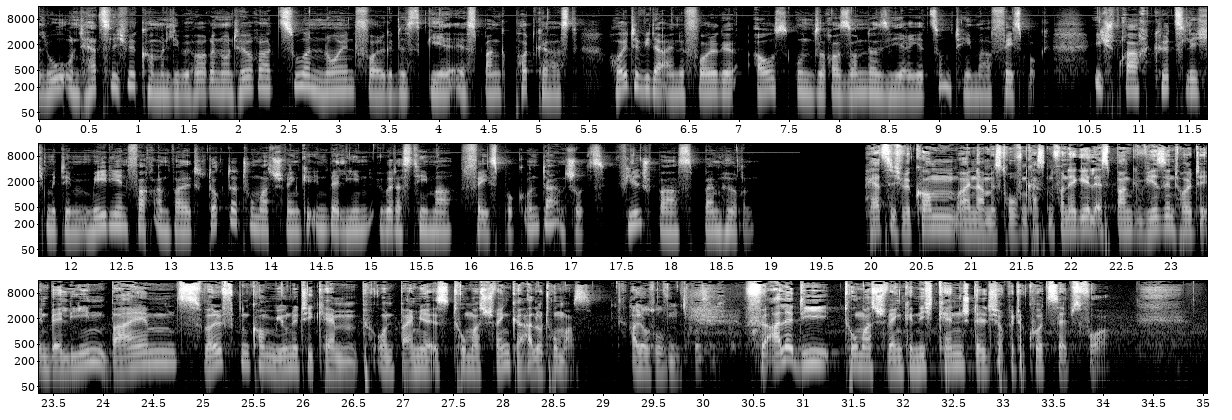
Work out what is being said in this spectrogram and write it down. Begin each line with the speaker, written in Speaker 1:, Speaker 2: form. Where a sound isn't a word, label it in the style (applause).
Speaker 1: Hallo und herzlich willkommen, liebe Hörerinnen und Hörer, zur neuen Folge des GLS Bank Podcast. Heute wieder eine Folge aus unserer Sonderserie zum Thema Facebook. Ich sprach kürzlich mit dem Medienfachanwalt Dr. Thomas Schwenke in Berlin über das Thema Facebook und Datenschutz. Viel Spaß beim Hören. Herzlich willkommen, mein Name ist Rufen Kasten von der GLS Bank. Wir sind heute in Berlin beim 12. Community Camp und bei mir ist Thomas Schwenke. Hallo Thomas.
Speaker 2: Hallo Rufen.
Speaker 1: Für alle, die Thomas Schwenke nicht kennen, stell dich doch bitte kurz selbst vor.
